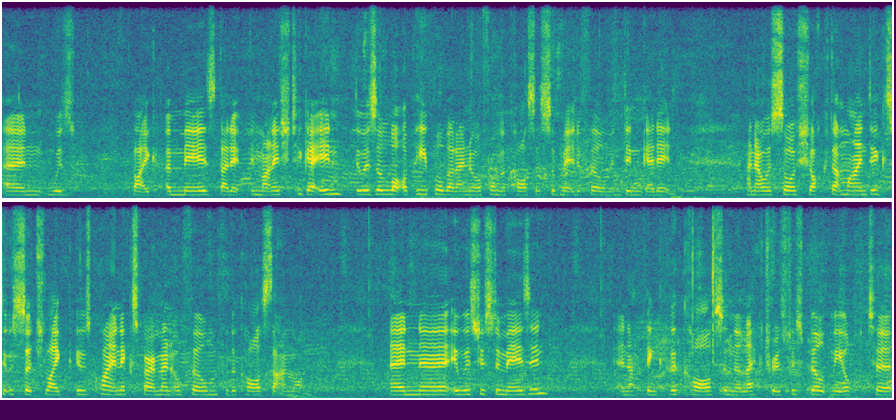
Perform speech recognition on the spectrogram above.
and was like amazed that it managed to get in. There was a lot of people that I know from the course that submitted a film and didn't get in. And I was so shocked that mine did because it was such like, it was quite an experimental film for the course that I'm on. And uh, it was just amazing. And I think the course and the lecturers just built me up to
